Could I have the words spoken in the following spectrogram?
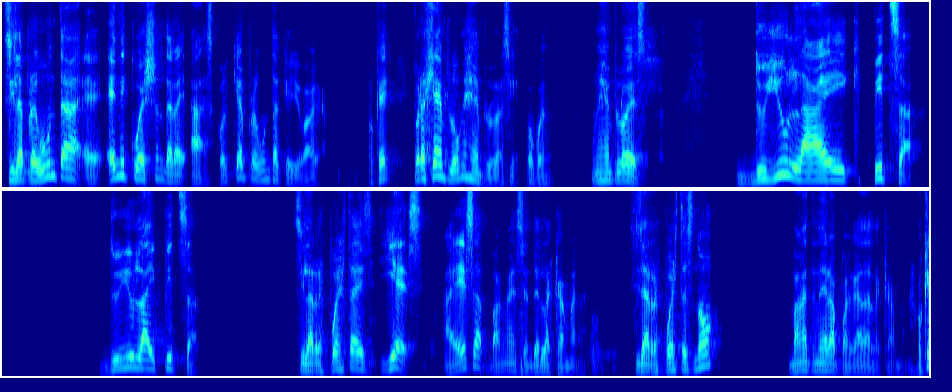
Si la pregunta, eh, any question that I ask, cualquier pregunta que yo haga, ¿ok? Por ejemplo, un ejemplo, así, o bueno, un ejemplo es, do you like pizza? Do you like pizza? Si la respuesta es yes, a esa van a encender la cámara. Si la respuesta es no, van a tener apagada la cámara. ¿Ok?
